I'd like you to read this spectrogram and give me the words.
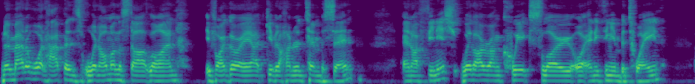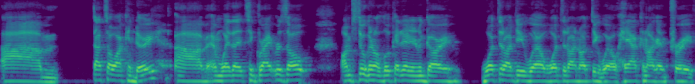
no matter what happens when I'm on the start line, if I go out, give it 110%, and I finish, whether I run quick, slow, or anything in between. Um, that's all I can do. Um, and whether it's a great result, I'm still going to look at it and go, what did I do well? What did I not do well? How can I improve?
